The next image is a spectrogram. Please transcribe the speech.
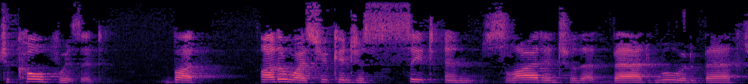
to cope with it. But otherwise you can just sit and slide into that bad mood, bad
